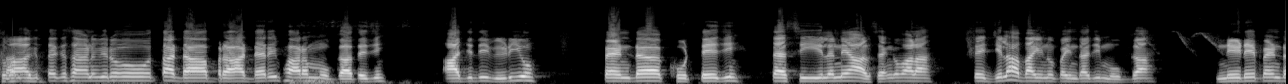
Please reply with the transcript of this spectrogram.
ਸਵਾਗਤ ਹੈ ਕਿਸਾਨ ਵੀਰੋ, ਤੁਹਾਡਾ ਬਰਾਡ ਡੈਰੀ ਫਾਰਮ ਮੋਗਾ ਤੇ ਜੀ। ਅੱਜ ਦੀ ਵੀਡੀਓ ਪਿੰਡ ਖੋਟੇ ਜੀ, ਤਹਿਸੀਲ ਨਿਹਾਲ ਸਿੰਘ ਵਾਲਾ ਤੇ ਜ਼ਿਲ੍ਹਾ ਬਾਈ ਨੂੰ ਪੈਂਦਾ ਜੀ ਮੋਗਾ। ਨੇੜੇ ਪਿੰਡ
